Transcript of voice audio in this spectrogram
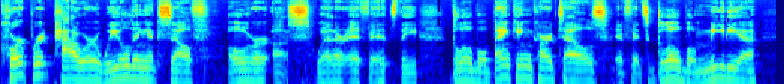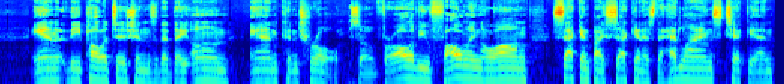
corporate power wielding itself over us, whether if it's the global banking cartels, if it's global media, and the politicians that they own and control. So, for all of you following along second by second as the headlines tick in,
